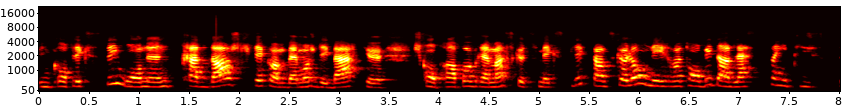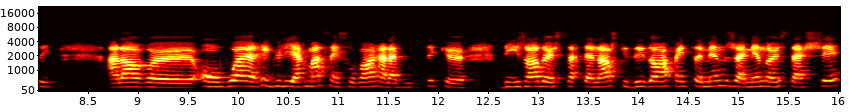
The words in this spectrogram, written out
une complexité où on a une strate d'âge qui fait comme, ben moi, je débarque, euh, je comprends pas vraiment ce que tu m'expliques. Tandis que là, on est retombé dans de la simplicité. Alors, euh, on voit régulièrement Saint-Sauveur à la boutique des gens d'un certain âge qui disent, ah, fin de semaine, j'amène un sachet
